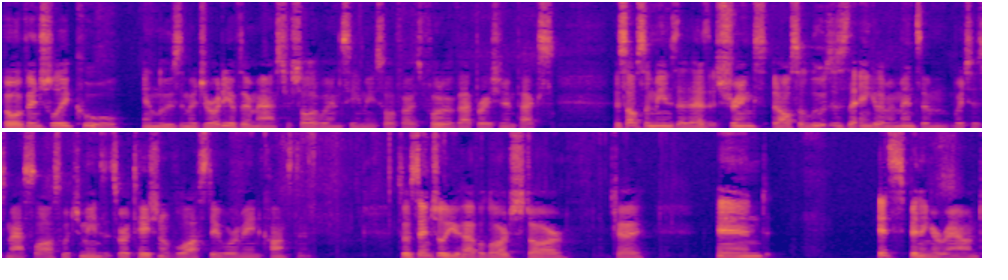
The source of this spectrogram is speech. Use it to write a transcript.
but will eventually cool and lose the majority of their mass to solar wind, CME, solar fires, photoevaporation impacts. This also means that as it shrinks, it also loses the angular momentum, which is mass loss, which means its rotational velocity will remain constant. So essentially, you have a large star, okay, and it's spinning around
